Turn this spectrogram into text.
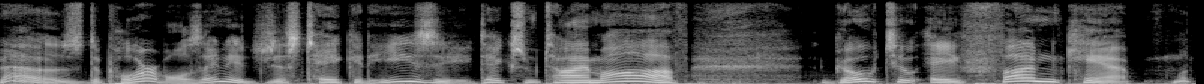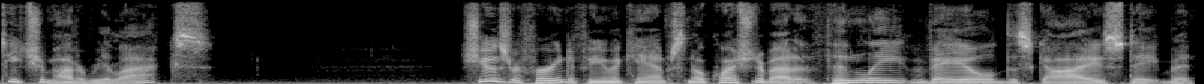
oh, those deplorables, they need to just take it easy, take some time off, go to a fun camp. We'll teach them how to relax. She was referring to FEMA camps, no question about it, thinly veiled, disguised statement.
